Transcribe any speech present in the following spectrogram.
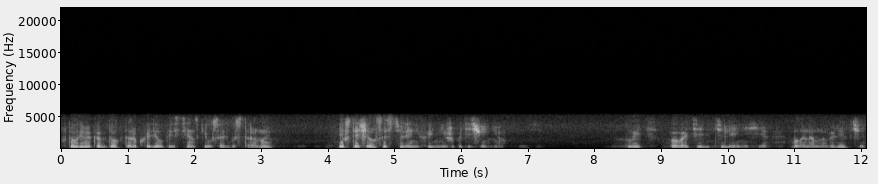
в то время как доктор обходил крестьянские усадьбы стороной и встречался с тюленихой ниже по течению. Плыть по воде тюленихе было намного легче,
